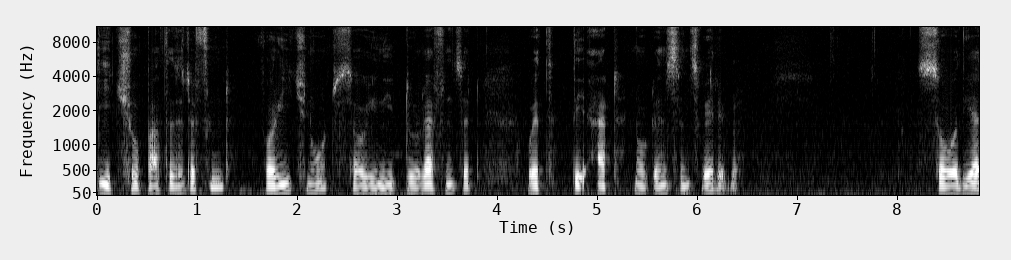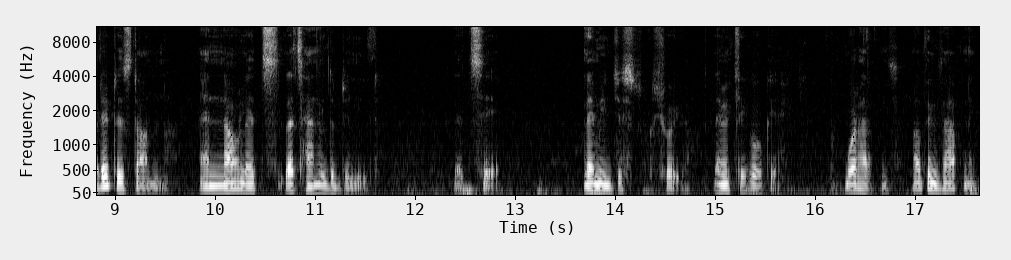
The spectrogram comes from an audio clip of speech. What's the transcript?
each show path is different for each note so you need to reference it with the at note instance variable. So the edit is done and now let's let's handle the delete. Let's say let me just show you. Let me click OK. What happens? Nothing's happening.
